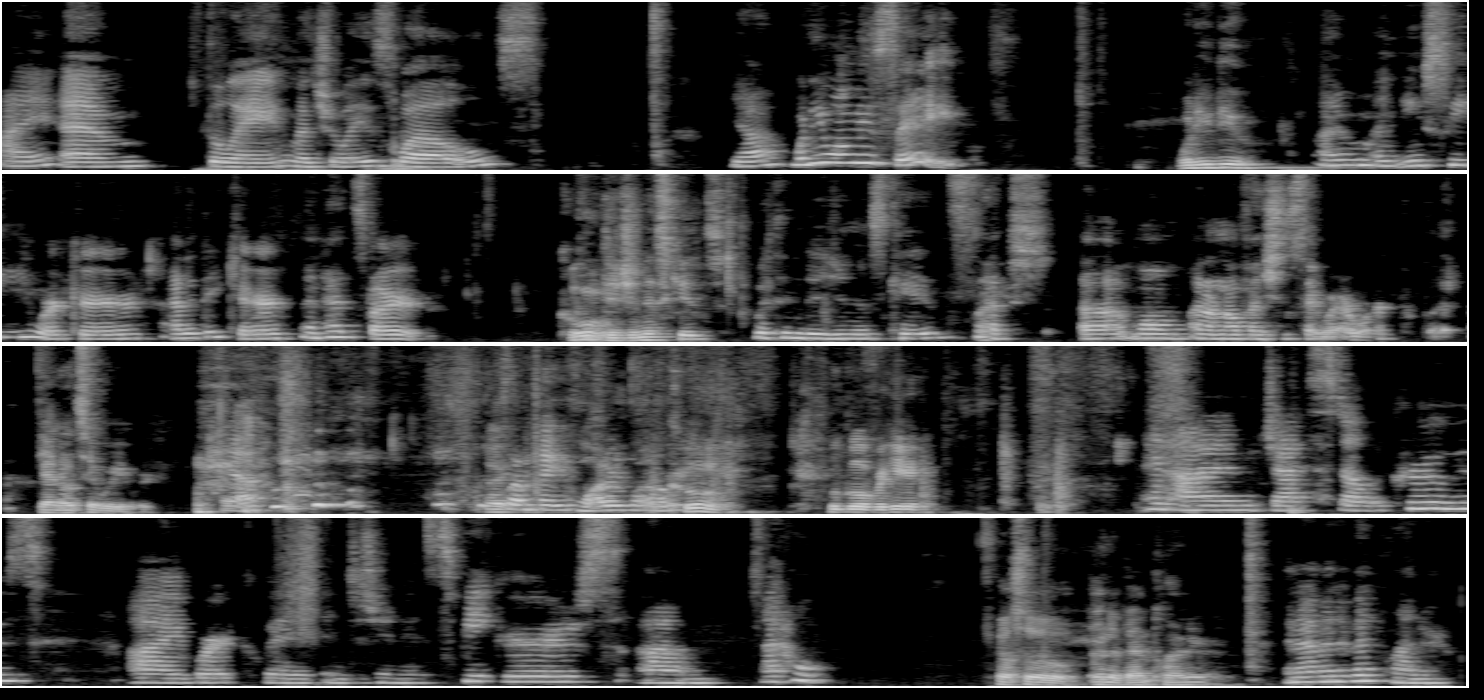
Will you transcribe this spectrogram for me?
I am Delaine Mitchellways Wells. Yeah, what do you want me to say? What do you do? I'm an ECE worker at a daycare and Head Start With Cool. Indigenous kids? with Indigenous kids. That's, uh, well, I don't know if I should say where I work, but Yeah, don't say where you work. yeah. it's on my water bottle. Cool. We'll go over here. And I'm Jess Stella Cruz. I work with Indigenous speakers um, at home, You're also an event planner. and I'm an event planner.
